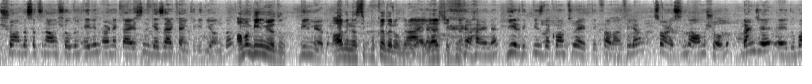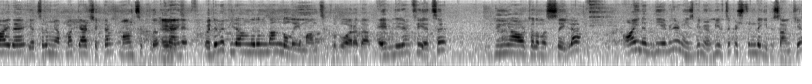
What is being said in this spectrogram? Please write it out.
şu anda satın almış olduğum evin örnek dairesini gezerkenki videondu. Ama bilmiyordun. Bilmiyordum. Abi nasip bu kadar olur ya gerçekten. Aynen. Girdik biz de kontrol ettik falan filan. Sonrasında almış olduk. Bence e, Dubai'de yatırım yapmak gerçekten mantıklı. Evet. Yani ödeme planlarından dolayı mantıklı bu arada. Evlerin fiyatı dünya ortalamasıyla aynı diyebilir miyiz bilmiyorum. Bir tık üstünde gibi sanki.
